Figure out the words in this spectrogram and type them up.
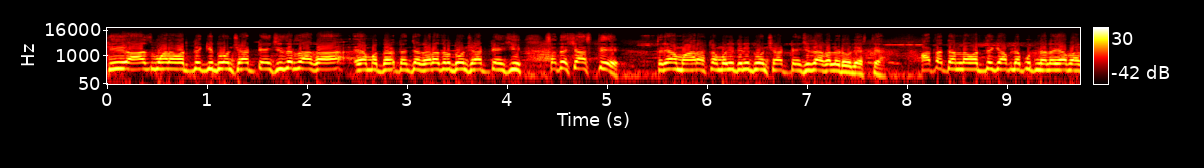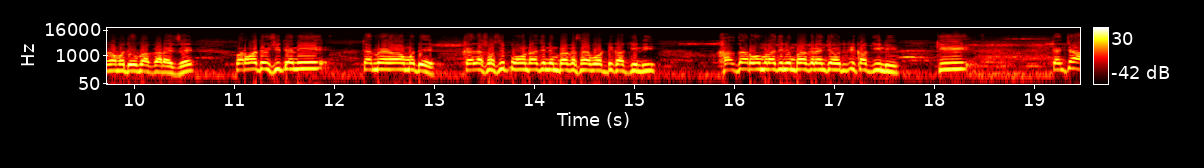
की आज मला वाटतं की दोनशे अठ्ठ्याऐंशी जर जागा या मतदार त्यांच्या घरात जर दोनशे अठ्ठ्याऐंशी सदस्य असते तर या महाराष्ट्रामध्ये त्यांनी दोनशे अठ्ठ्याऐंशी जागा लढवल्या असत्या. आता त्यांना वाटतं की आपल्या पुतण्याला या भागामध्ये उभा करायचं आहे परवा दिवशी त्यांनी त्या मेळाव्यामध्ये कैलासवासी पवनराजे निंबाळकर साहेबांवर टीका केली. खासदार ओमराजे निंबाळकर यांच्यावरती टीका केली की त्यांच्या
